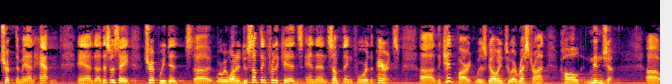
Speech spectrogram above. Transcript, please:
trip to Manhattan. And uh, this was a trip we did uh, where we wanted to do something for the kids and then something for the parents. Uh, the kid part was going to a restaurant called Ninja. Uh,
